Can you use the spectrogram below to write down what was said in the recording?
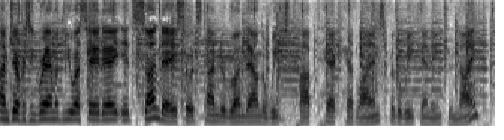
I'm Jefferson Graham with the USA Today. It's Sunday, so it's time to run down the week's top tech headlines for the week ending June 9th.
